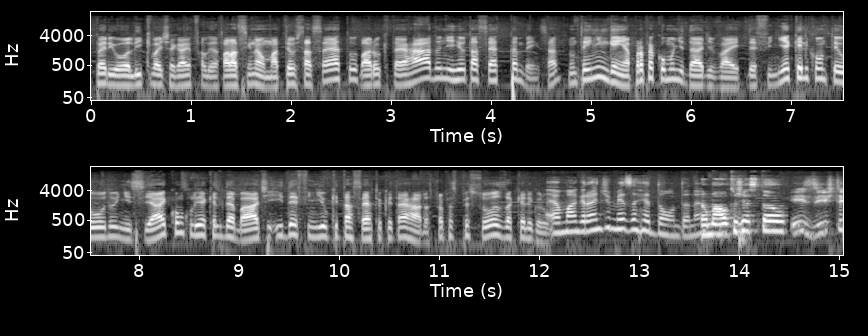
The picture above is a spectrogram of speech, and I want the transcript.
superior ali que vai chegar e falar, falar assim, não, Matheus tá certo, Baruch tá errado, Nihil tá certo também, sabe? Não tem ninguém. A própria comunidade vai definir aquele conteúdo, iniciar e concluir aquele debate e definir o que tá certo e o que tá errado. As próprias pessoas daquele grupo. É uma grande mesa redonda, né? É uma autogestão. Existe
